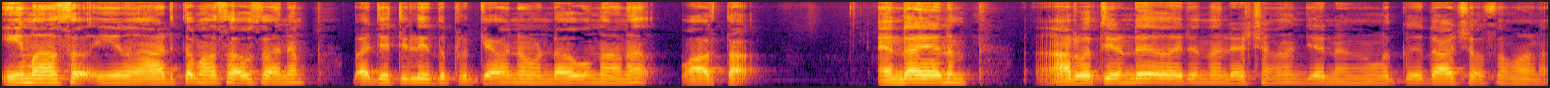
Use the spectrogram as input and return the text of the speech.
ഈ മാസം ഈ അടുത്ത മാസം അവസാനം ബജറ്റിൽ ഇത് പ്രഖ്യാപനം ഉണ്ടാവുമെന്നാണ് വാർത്ത. എന്തായാലും അറുപത്തിരണ്ട് വരുന്ന ലക്ഷം ജനങ്ങൾക്ക് ഇത് ആശ്വാസമാണ്.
